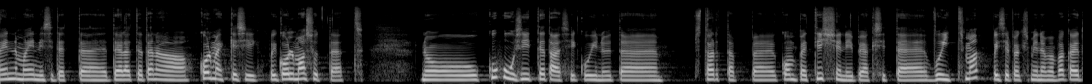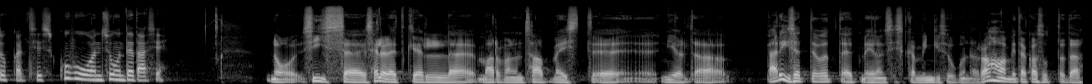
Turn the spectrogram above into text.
enne mainisid, et te olete täna kolmekesi või kolm asutajat. no kuhu siit edasi, kui nüüd startup äh, competition'i peaksite võitma või see peaks minema väga edukalt, siis kuhu on suund edasi? no siis äh, sellel hetkel äh, ma arvan, saab meist nii-öelda päris ettevõte, et meil on siis ka mingisugune raha, mida kasutada.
